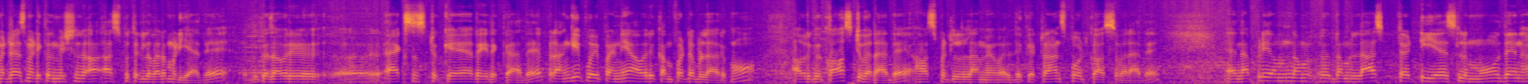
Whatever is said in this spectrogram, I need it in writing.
Madras medical mission ஆஸ்பத்திரியில் வர முடியாது. பிகாஸ் அவர் ஆக்சஸ் டு கேர் இருக்காது. அப்புறம் அங்கேயே போய் பண்ணியா அவர் கம்ஃபர்டபுளாக இருக்கும். அவருக்கு காஸ்ட் வராது. ஹாஸ்பிட்டல் எல்லாமே வரதுக்கு டிரான்ஸ்போர்ட் காஸ்ட் வராது. அண்ட் அப்படி நம்ம நம்ம லாஸ்ட் தேர்ட்டி இயர்ஸில் மோர் தென்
